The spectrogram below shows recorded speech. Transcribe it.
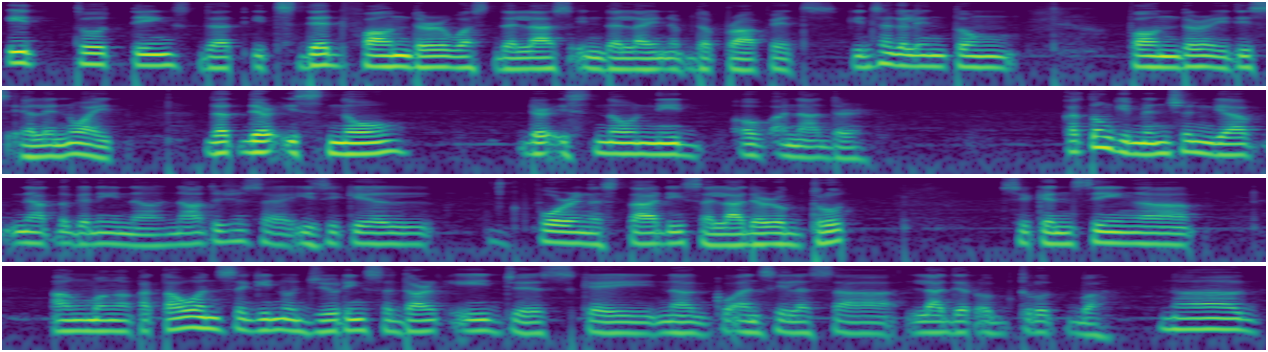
It too thinks that its dead founder was the last in the line of the prophets. Kinsa galintong founder? It is Ellen White. That there is no there is no need of another. Katong gi-mention gyap nato ganina nato siya sa Ezekiel 4 nga study sa ladder of truth. So you can see nga ang mga katawan sa Ginoo during sa dark ages kay nagkuan sila sa ladder of truth ba? Nag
